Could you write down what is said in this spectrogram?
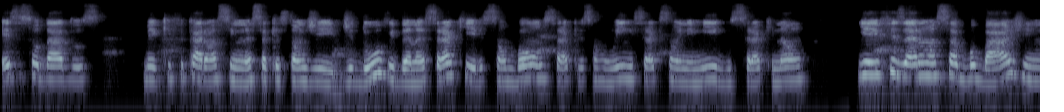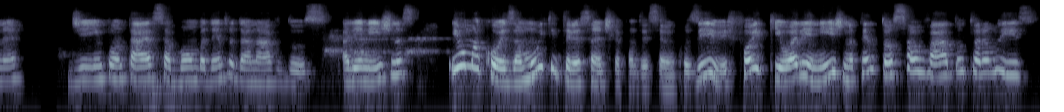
esses soldados meio que ficaram assim nessa questão de, de dúvida, né? Será que eles são bons? Será que eles são ruins? Será que são inimigos? Será que não? E aí fizeram essa bobagem, né? De implantar essa bomba dentro da nave dos alienígenas. E uma coisa muito interessante que aconteceu, inclusive, foi que o alienígena tentou salvar a doutora Luiz.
